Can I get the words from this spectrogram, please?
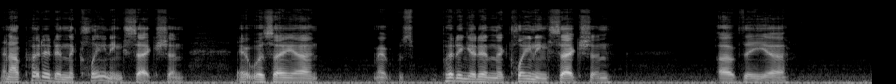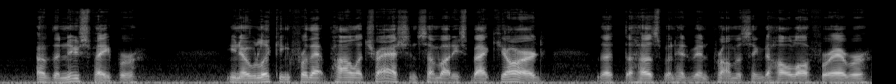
And i put it in the cleaning section. It was a uh, it was putting it in the cleaning section of the uh, of the newspaper you know looking for that pile of trash in somebody's backyard that the husband had been promising to haul off forever,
